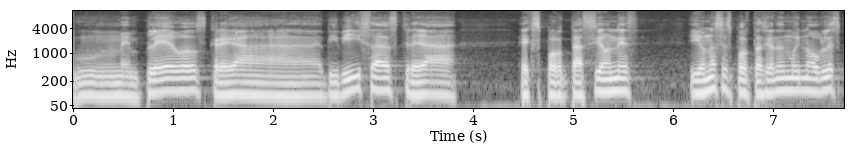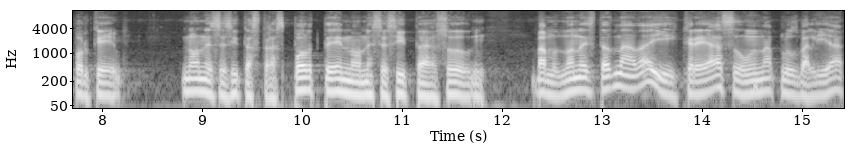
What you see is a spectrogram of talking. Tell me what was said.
Mm, empleos, crea divisas, crea exportaciones y unas exportaciones muy nobles porque no necesitas transporte, no necesitas, uh, vamos, no necesitas nada y creas una plusvalía.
